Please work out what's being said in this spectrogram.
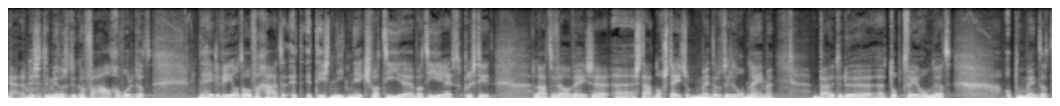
Ja, dan is het inmiddels natuurlijk een verhaal geworden dat de hele wereld over gaat. Het, het is niet niks wat hij, uh, wat hij hier heeft gepresteerd. Laten we wel wezen, hij staat nog steeds op het moment dat we dit opnemen buiten de uh, top 200. Op het moment dat,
